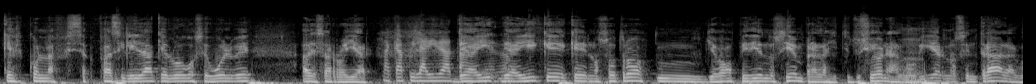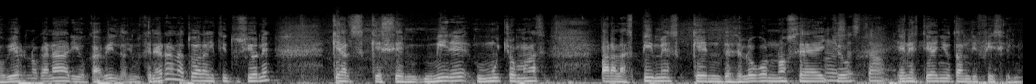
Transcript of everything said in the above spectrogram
que es con la facilidad que luego se vuelve a desarrollar. La capilaridad. De ahí, de ahí que, nosotros mm, llevamos pidiendo siempre a las instituciones, al mm. gobierno central, al gobierno canario, cabildos, en general a todas las instituciones, que, que se mire mucho más para las pymes, que desde luego no se ha hecho en este año tan difícil.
